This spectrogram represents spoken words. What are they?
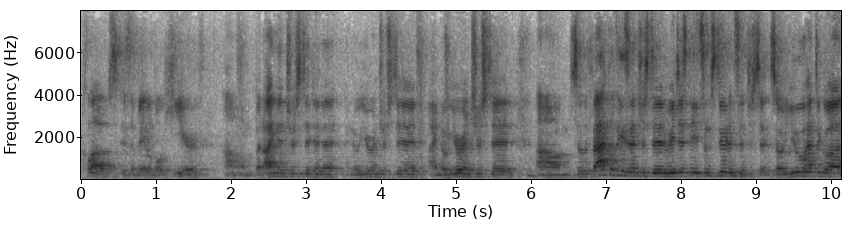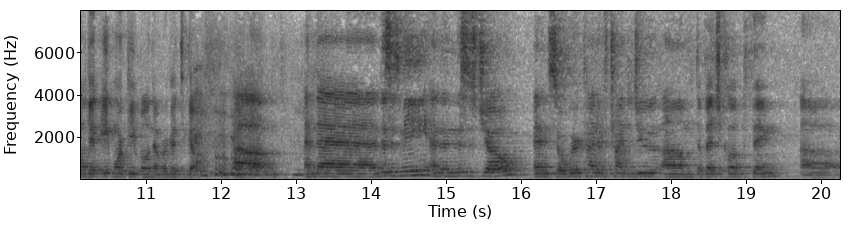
clubs is available here. Um, but I'm interested in it. I know you're interested. I know you're interested. Um, so the faculty's interested. We just need some students interested. So you have to go out and get eight more people, and then we're good to go. Um, and then this is me, and then this is Joe. And so we're kind of trying to do um, the Veg Club thing uh,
